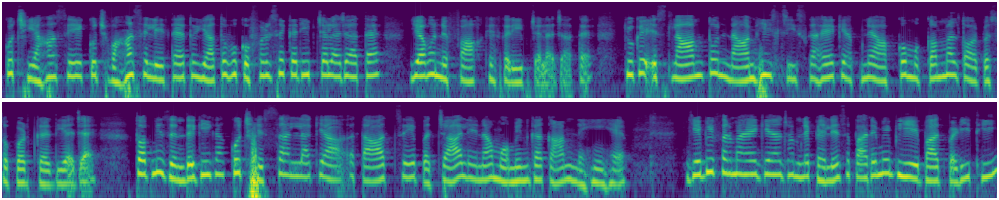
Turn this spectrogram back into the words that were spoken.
کچھ یہاں سے، کچھ وہاں سے لیتا ہے، تو یا تو وہ کفر سے قریب چلا جاتا ہے یا وہ نفاق کے قریب چلا جاتا ہے۔ کیونکہ اسلام تو نام ہی اس چیز کا ہے کہ اپنے آپ کو مکمل طور پہ سپرد کر دیا جائے۔ تو اپنی زندگی کا کچھ حصہ اللہ کے اطاعت سے بچا لینا مومن کا کام نہیں ہے۔ یہ بھی فرمایا گیا جو ہم نے پہلے سے پارے میں بھی یہ بات پڑھی تھی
